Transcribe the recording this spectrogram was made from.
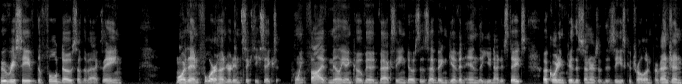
who received the full dose of the vaccine. More than 466.5 million COVID vaccine doses have been given in the United States, according to the Centers of Disease Control and Prevention.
